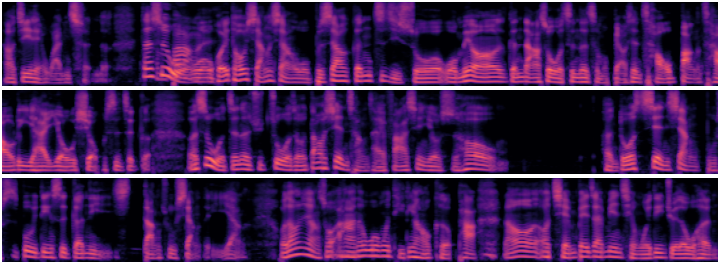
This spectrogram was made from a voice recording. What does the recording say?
然后今天也完成了。但是我我回头想想，我不是要跟自己说，我没有要跟大家说我真的什么表现超棒、超厉害、优秀，不是这个，而是我真的去做之后，到现场才发现，有时候。很多现象不是不一定是跟你当初想的一样。我当时想说啊，那问问题一定好可怕。然后哦，前辈在面前，我一定觉得我很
